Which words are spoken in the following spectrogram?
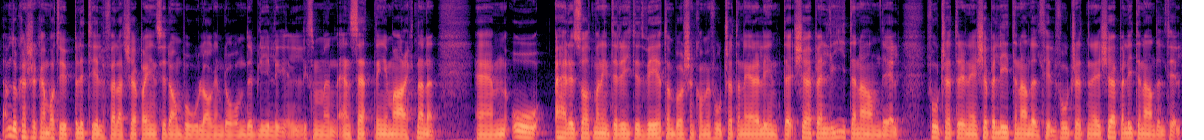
Ja men då kanske det kan vara typ ett ypperligt tillfälle att köpa in sig i de bolagen då om det blir liksom en, en sättning i marknaden. Ehm, och är det så att man inte riktigt vet om börsen kommer fortsätta ner eller inte, köp en liten andel. Fortsätter det ner, köp en liten andel till. Fortsätter det ner, köp en liten andel till.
